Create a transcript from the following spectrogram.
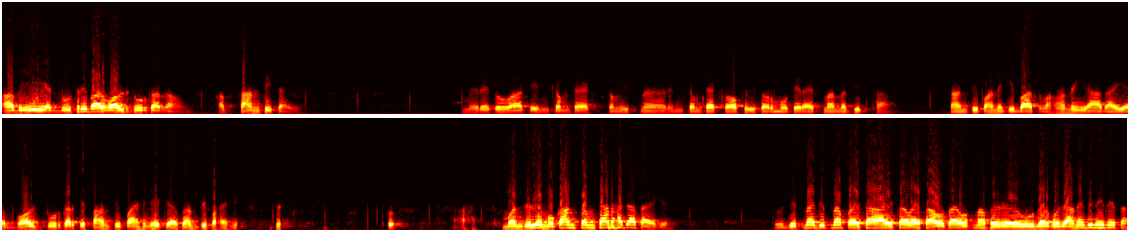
अभी दूसरी बार वर्ल्ड टूर कर रहा हूँ। अब शांति चाहिए। मेरे को हुआ कि income tax commissioner income tax office और मोटेरा इतना नजीक था। शांति पाने की बात वहाँ नहीं याद आई। अब वर्ल्ड टूर करके शांति पाएँगे कि अशांति पाएँगे? तो मंजिले मुकाम शमशान आ जाता है कि तो जितना जितना पैसा ऐसा वैसा होता है, उतना फिर उधर को जाने भी नहीं देता।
